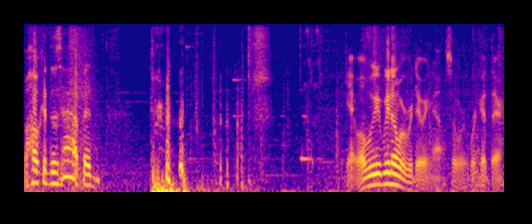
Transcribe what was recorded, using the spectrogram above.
How could this happen? yeah, well, we, we know what we're doing now, so we're, we're good there.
